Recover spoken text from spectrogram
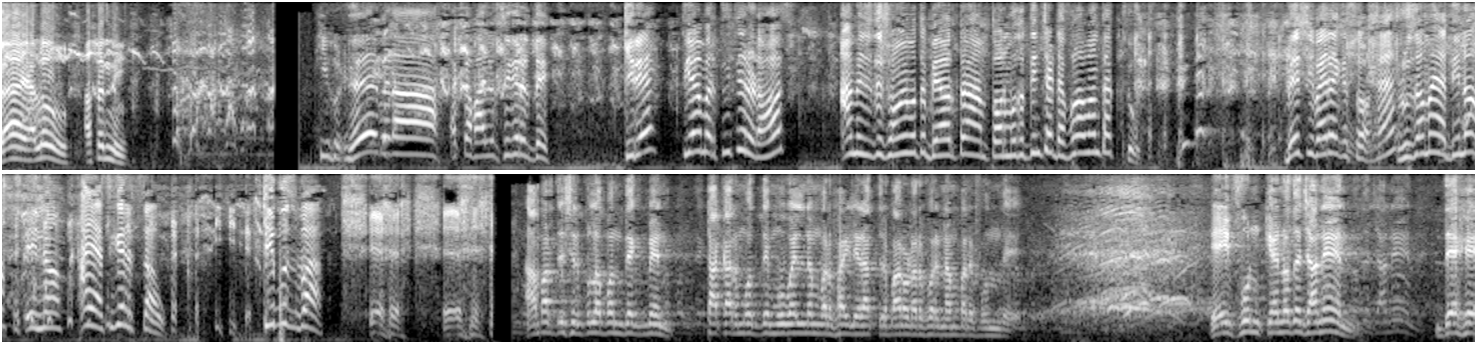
ভাই হ্যালো আসেননি? হে বেড়া একটা ভালো সিগারেট দে। কি রে তুই আমার তুই তুই হস? আমি যদি সময় মতো বের হতাম তোর মতো তিন চারটা ফলাবান থাকতো। বেশি বাইরে গেছো হ্যাঁ? রোজা মায়া দিন এই ন আয়া সিগারেট চাও। কি বুঝবা? আমার দেশের পোলাপান দেখবেন টাকার মধ্যে মোবাইল নাম্বার ফাইলে রাত্রে বারোটার পরে নাম্বারে ফোন দে এই ফোন কেন দে জানেন? দেখে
